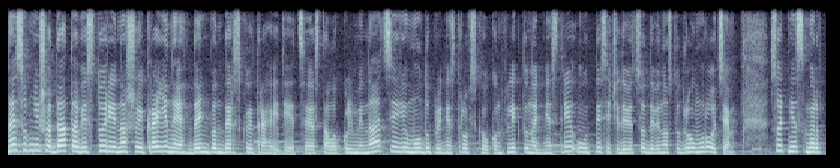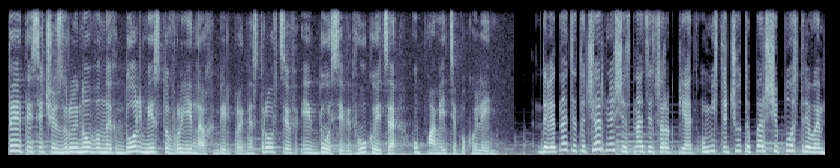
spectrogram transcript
Найсумніша дата в історії нашої країни День Бендерської трагедії. Це стало кульмінацією молдопридністровського конфлікту на Дністрі у 1992 році. Сотні смертей, тисячі зруйнованих доль, місто в руїнах. Біль придністровців і досі відгукується у пам'яті поколінь. 19 червня, 16.45. У місті чути перші постріли.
